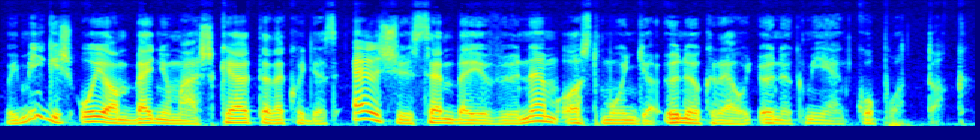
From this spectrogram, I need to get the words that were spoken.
hogy mégis olyan benyomást keltenek, hogy az első szembejövő nem azt mondja önökre, hogy önök milyen kopottak.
